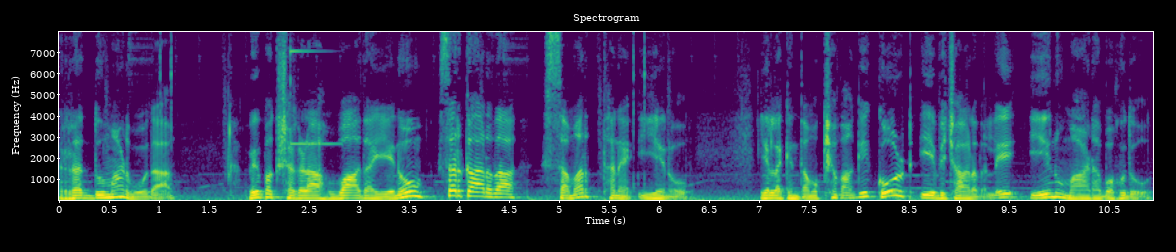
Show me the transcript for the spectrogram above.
ರದ್ದು ಮಾಡಬಹುದಾ? ವಿಪಕ್ಷಗಳ ವಾದ ಏನು? ಸರ್ಕಾರದ ಸಮರ್ಥನೆ ಏನು? ಎಲ್ಲಕ್ಕಿಂತ ಮುಖ್ಯವಾಗಿ ಕೋರ್ಟ್ ಈ ವಿಚಾರದಲ್ಲಿ ಏನು ಮಾಡಬಹುದು?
